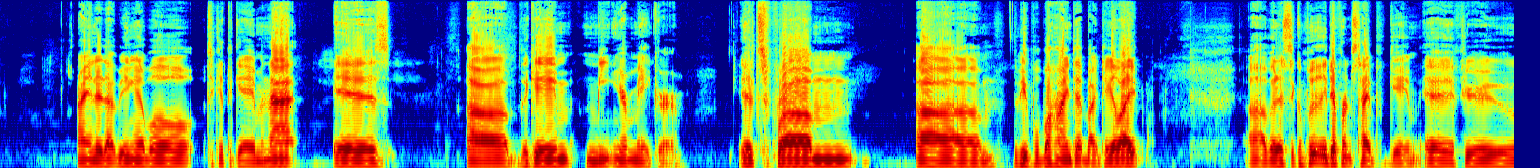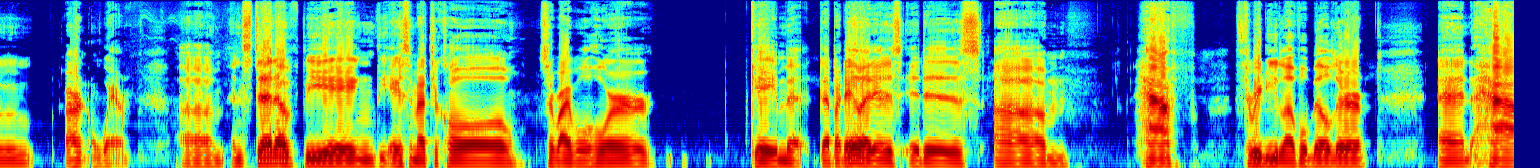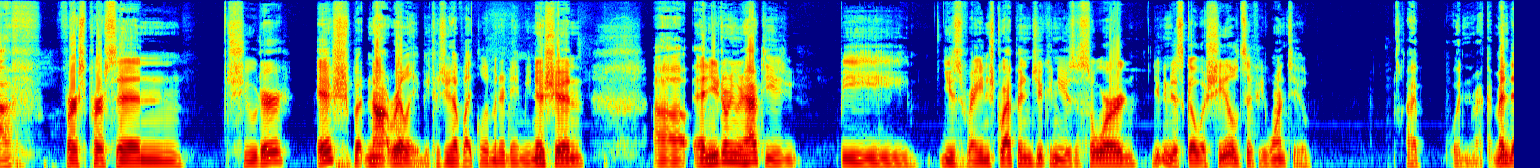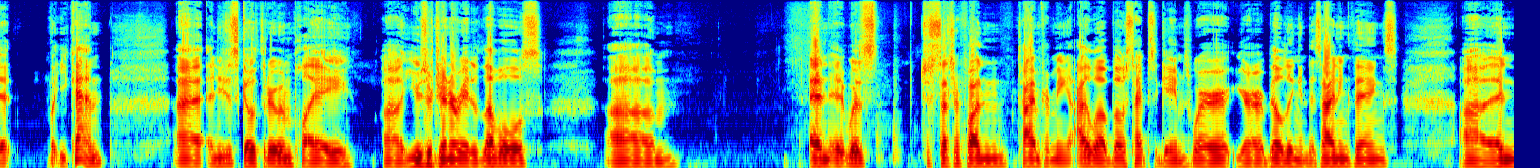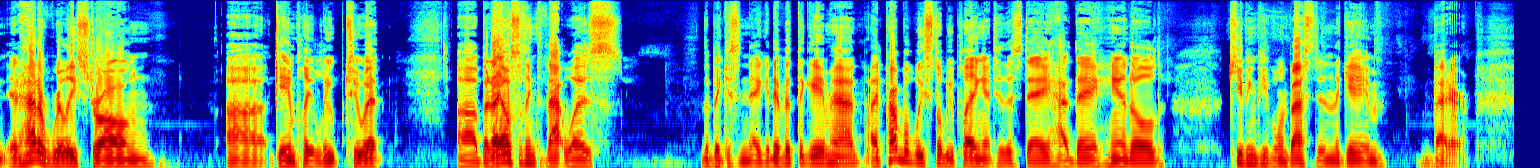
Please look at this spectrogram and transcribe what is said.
I ended up being able to get the game, and that is uh, the game Meet Your Maker. It's from um, the people behind Dead by Daylight, uh, but it's a completely different type of game if you aren't aware. Um, instead of being the asymmetrical survival horror game that Dead by Daylight is, it is um, half 3D level builder and half first person shooter ish, but not really because you have like limited ammunition. Uh, and you don't even have to be use ranged weapons. You can use a sword. You can just go with shields if you want to. I wouldn't recommend it, but you can uh, and you just go through and play uh, user generated levels. Um, and it was just such a fun time for me. I love those types of games where you're building and designing things. Uh, and it had a really strong uh, gameplay loop to it. Uh, but I also think that that was the biggest negative that the game had. I'd probably still be playing it to this day had they handled keeping people invested in the game better.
